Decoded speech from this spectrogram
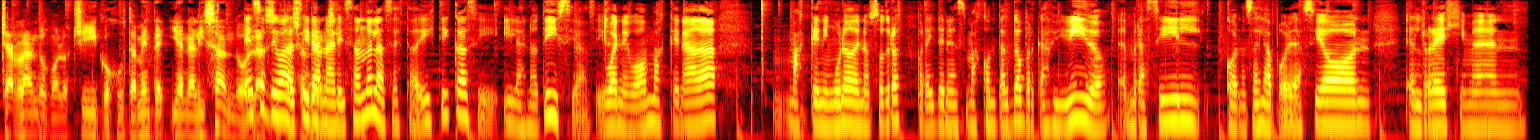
charlando con los chicos justamente y analizando. Eso te iba a decir, analizando las estadísticas y, y las noticias. Y bueno, y vos más que nada más que ninguno de nosotros, por ahí tenés más contacto porque has vivido en Brasil, conoces la población, el régimen.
